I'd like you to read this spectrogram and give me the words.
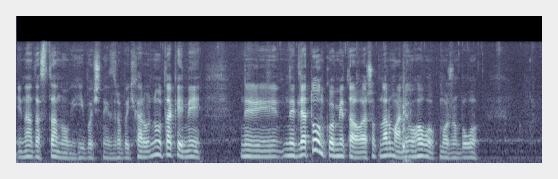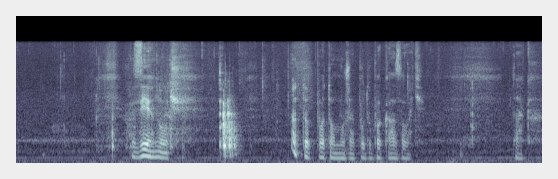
І треба станок гібочний зробити. Хоро- Ну такий не, не, не для тонкого металу, а щоб нормальний уголок можна було зігнути. Ну, то потім уже буду показувати. Так. Так.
